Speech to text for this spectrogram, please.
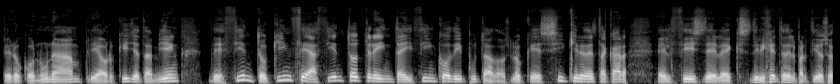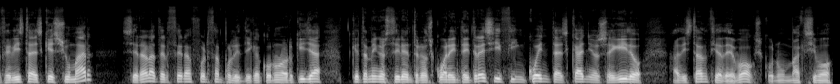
pero con una amplia horquilla también de 115 a 135 diputados. Lo que sí quiere destacar el CIS del ex dirigente del Partido Socialista es que sumar será la tercera fuerza política, con una horquilla que también oscila entre los 43 y 50 escaños seguido a distancia de Vox, con un máximo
